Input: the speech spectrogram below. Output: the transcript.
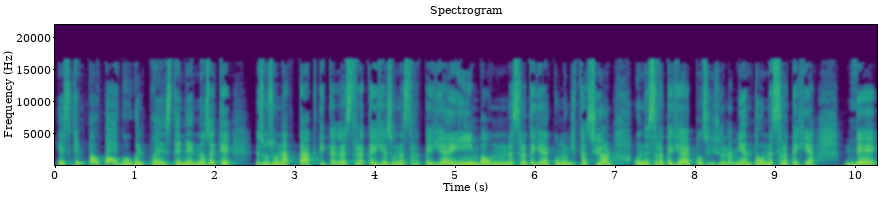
es que en pauta de Google puedes tener no sé qué, eso es una táctica, la estrategia es una estrategia de inbound, una estrategia de comunicación, una estrategia de posicionamiento, una estrategia de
